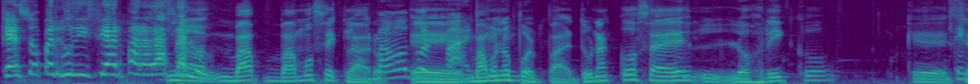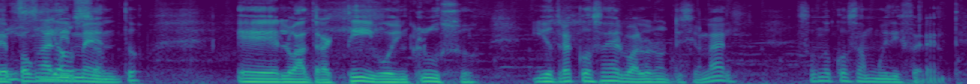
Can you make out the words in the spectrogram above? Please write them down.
que eso es perjudicial para la No, salud. va- vamos a ser claros. Vamos por Eh, partes. vámonos por parte. Una cosa es lo rico que sepa un Delicioso. alimento, eh, lo atractivo incluso, y otra cosa es el valor nutricional. Son dos cosas muy diferentes.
